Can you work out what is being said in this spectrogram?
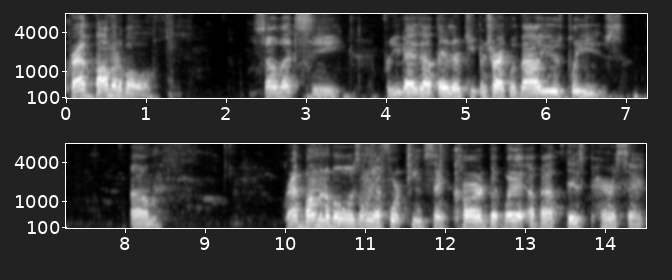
Crabominable. So let's see. For you guys out there that are keeping track with values, please. Um, Crabominable is only a 14 cent card, but what about this Parasect?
